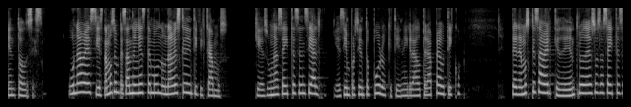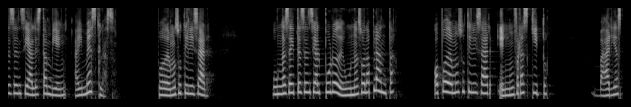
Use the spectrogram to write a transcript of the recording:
Entonces, una vez, si estamos empezando en este mundo, una vez que identificamos que es un aceite esencial, que es 100% puro, que tiene grado terapéutico, tenemos que saber que dentro de esos aceites esenciales también hay mezclas. Podemos utilizar un aceite esencial puro de una sola planta o podemos utilizar en un frasquito varias,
